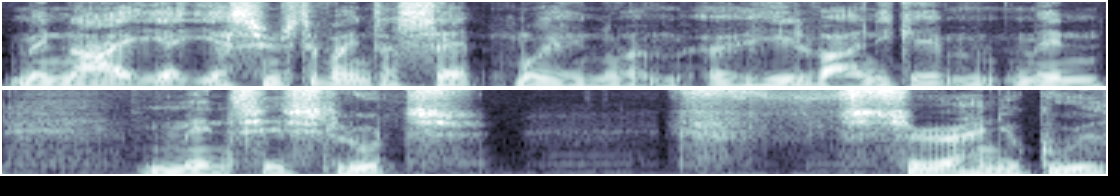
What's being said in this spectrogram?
men nej, jeg, jeg synes, det var interessant, må jeg indrømme, øh, hele vejen igennem, men, men til slut, søger han jo Gud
